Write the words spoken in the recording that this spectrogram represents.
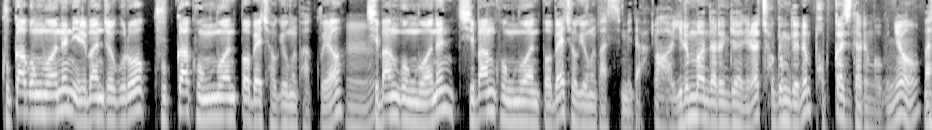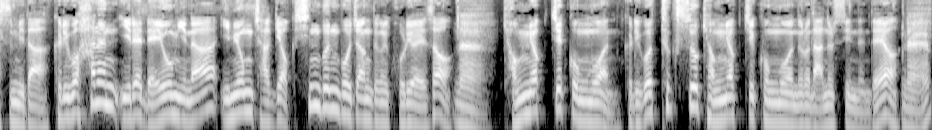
국가공무원은 일반적으로 국가공무원법에 적용을 받고요. 음. 지방공무원은 지방공무원법에 적용을 받습니다. 아, 이름만 다른 게 아니라 적용되는 법까지 다른 거군요. 맞습니다. 그리고 하는 일의 내용이나 임용 자격, 신분 보장 등을 고려해서 네. 경력직 공무원 그리고 특수 경력직 공무원으로 나눌 수 있는데요. 네.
